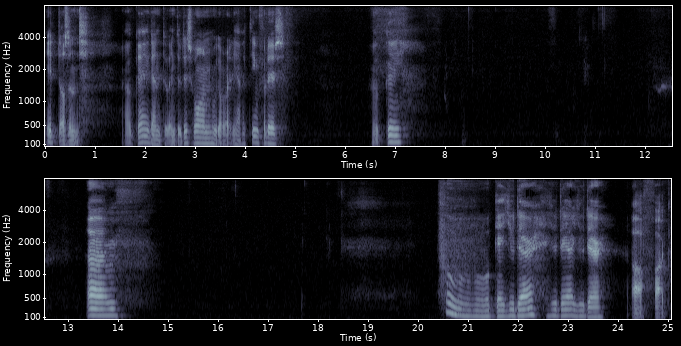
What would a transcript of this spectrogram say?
It doesn't. Okay, then to into this one. We already have a team for this. Okay. Um, okay, you there? You there? You there? Oh, fuck.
